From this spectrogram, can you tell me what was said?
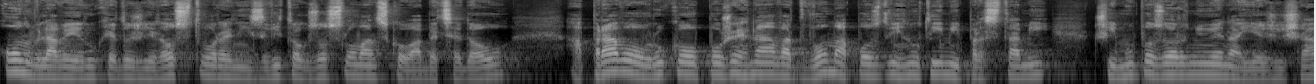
on v ľavej ruke drží roztvorený zvitok so slovanskou abecedou a pravou rukou požehnáva dvoma pozdvihnutými prstami, čím upozorňuje na Ježiša,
